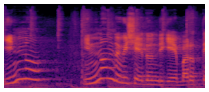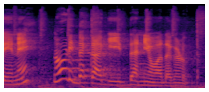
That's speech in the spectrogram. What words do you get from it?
ಇನ್ನು ಇನ್ನೊಂದು ವಿಷಯದೊಂದಿಗೆ ಬರುತ್ತೇನೆ. ನೋಡಿದ್ದಕ್ಕಾಗಿ ಧನ್ಯವಾದಗಳು.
